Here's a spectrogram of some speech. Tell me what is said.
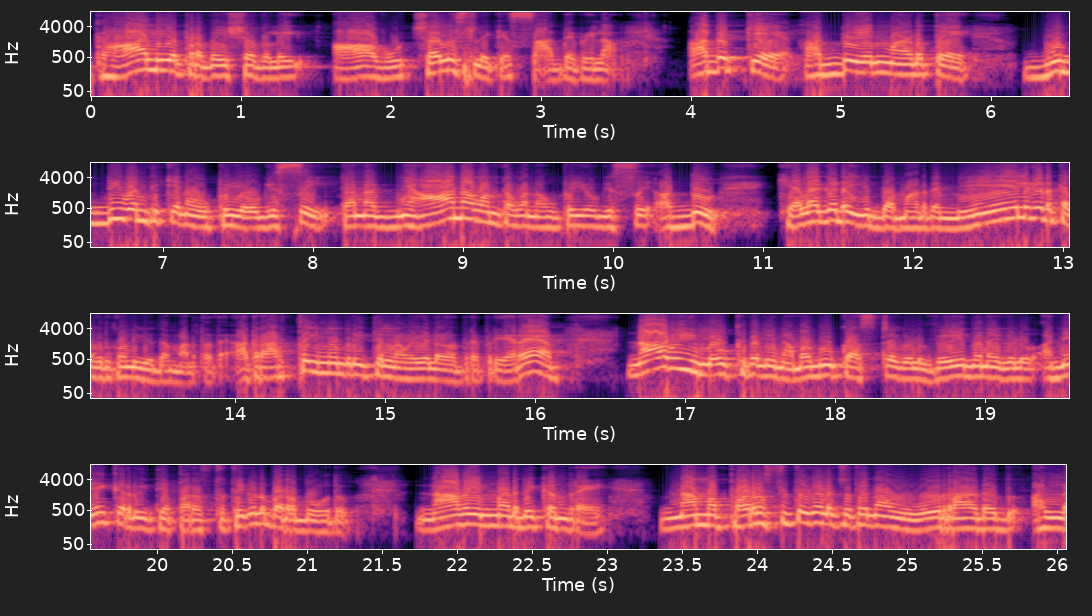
ಗಾಳಿಯ ಪ್ರದೇಶದಲ್ಲಿ ಹಾವು ಚಲಿಸ್ಲಿಕ್ಕೆ ಸಾಧ್ಯವಿಲ್ಲ. ಅದಕ್ಕೆ ಅದು ಏನ್ ಮಾಡುತ್ತೆ? ಬುದ್ಧಿವಂತಿಕೆನ ಉಪಯೋಗಿಸಿ, ತನ್ನ ಜ್ಞಾನವಂತವನ್ನು ಉಪಯೋಗಿಸಿ ಅದು ಕೆಳಗಡೆ ಯುದ್ಧ ಮಾಡದೆ ಮೇಲ್ಗಡೆ ತೆಗೆದುಕೊಂಡು ಯುದ್ಧ ಮಾಡ್ತದೆ. ಅದರ ಅರ್ಥ ಇನ್ನೊಂದು ರೀತಿಯಲ್ಲಿ ನಾವು ಹೇಳೋದಾದ್ರೆ, ಪ್ರಿಯರೇ ನಾವು ಈ ಲೋಕದಲ್ಲಿ ನಮಗೂ ಕಷ್ಟಗಳು, ವೇದನೆಗಳು, ಅನೇಕ ರೀತಿಯ ಪರಿಸ್ಥಿತಿಗಳು ಬರಬಹುದು. ನಾವೇನು ಮಾಡ್ಬೇಕಂದ್ರೆ, ನಮ್ಮ ಪರಿಸ್ಥಿತಿಗಳ ಜೊತೆ ನಾವು ಹೋರಾಡೋದು ಅಲ್ಲ.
